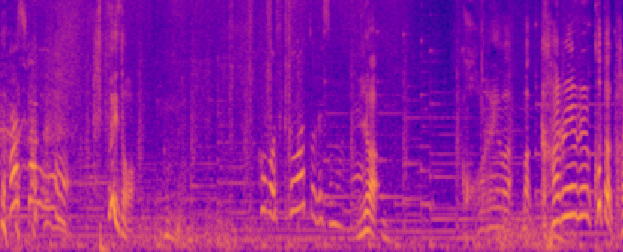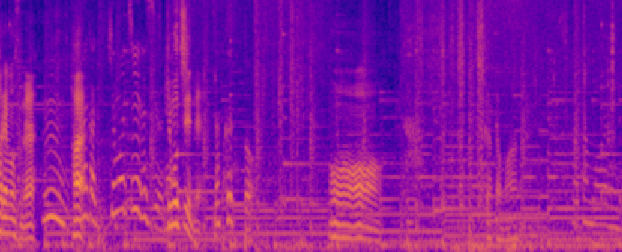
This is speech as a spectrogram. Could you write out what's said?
確かに。きついぞほぼスクワットですもんね。いやこれはまあ枯れることは枯れますね。うん、はい。なんか気持ちいいですよね。気持ちいいね。ザクッと。ああ。仕方もある。仕方もあるんですね。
